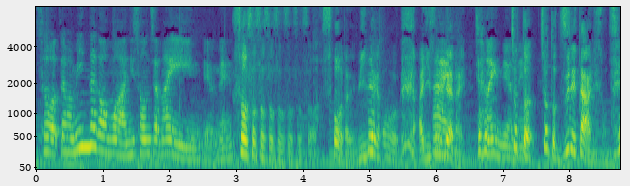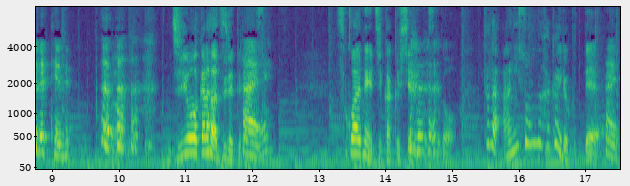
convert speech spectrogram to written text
そうでもみんなが思うアニソンじゃないんだよね。そうそうそうそうそうそうそうそう。だね。みんなが思う アニソンではないね、じゃないんだよね。ちょっとちょっとずれたアニソン、ずれてる。うん。需要からはずれてるはアニソン、い。そこはね自覚してるんですけどただアニソンの破壊力って、はい。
